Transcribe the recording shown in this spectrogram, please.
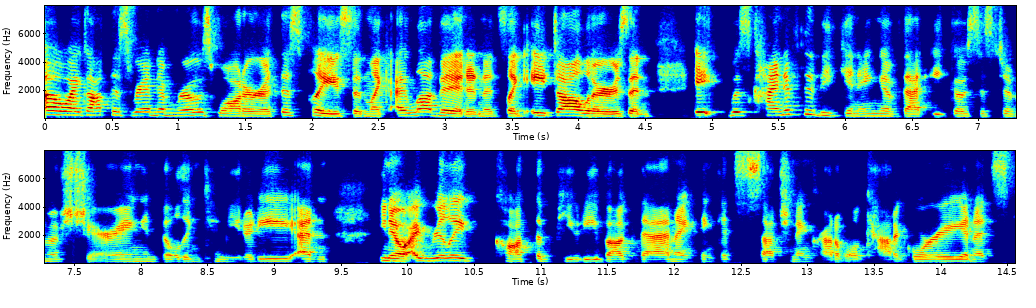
oh, I got this random rose water at this place and like I love it and it's like $8. And it was kind of the beginning of that ecosystem of sharing and building community. And, you know, I really caught the beauty bug then. I think it's such an incredible category and it's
